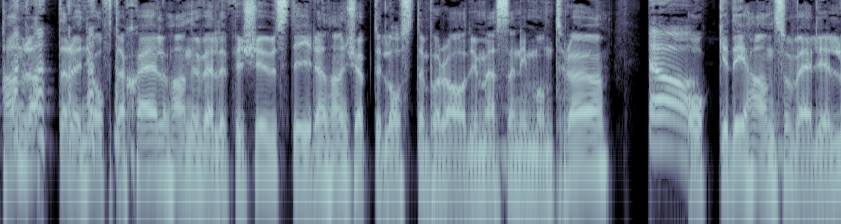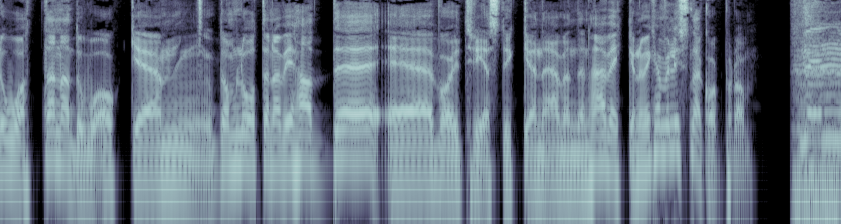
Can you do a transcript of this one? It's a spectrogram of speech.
Han rattar den ju ofta själv, han är väldigt förtjust i den. Han köpte loss den på radiomässan i Montreux. Ja. Och det är han som väljer låtarna då. Och eh, de låtarna vi hade eh, var ju tre stycken även den här veckan och vi kan väl lyssna kort på dem. Men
